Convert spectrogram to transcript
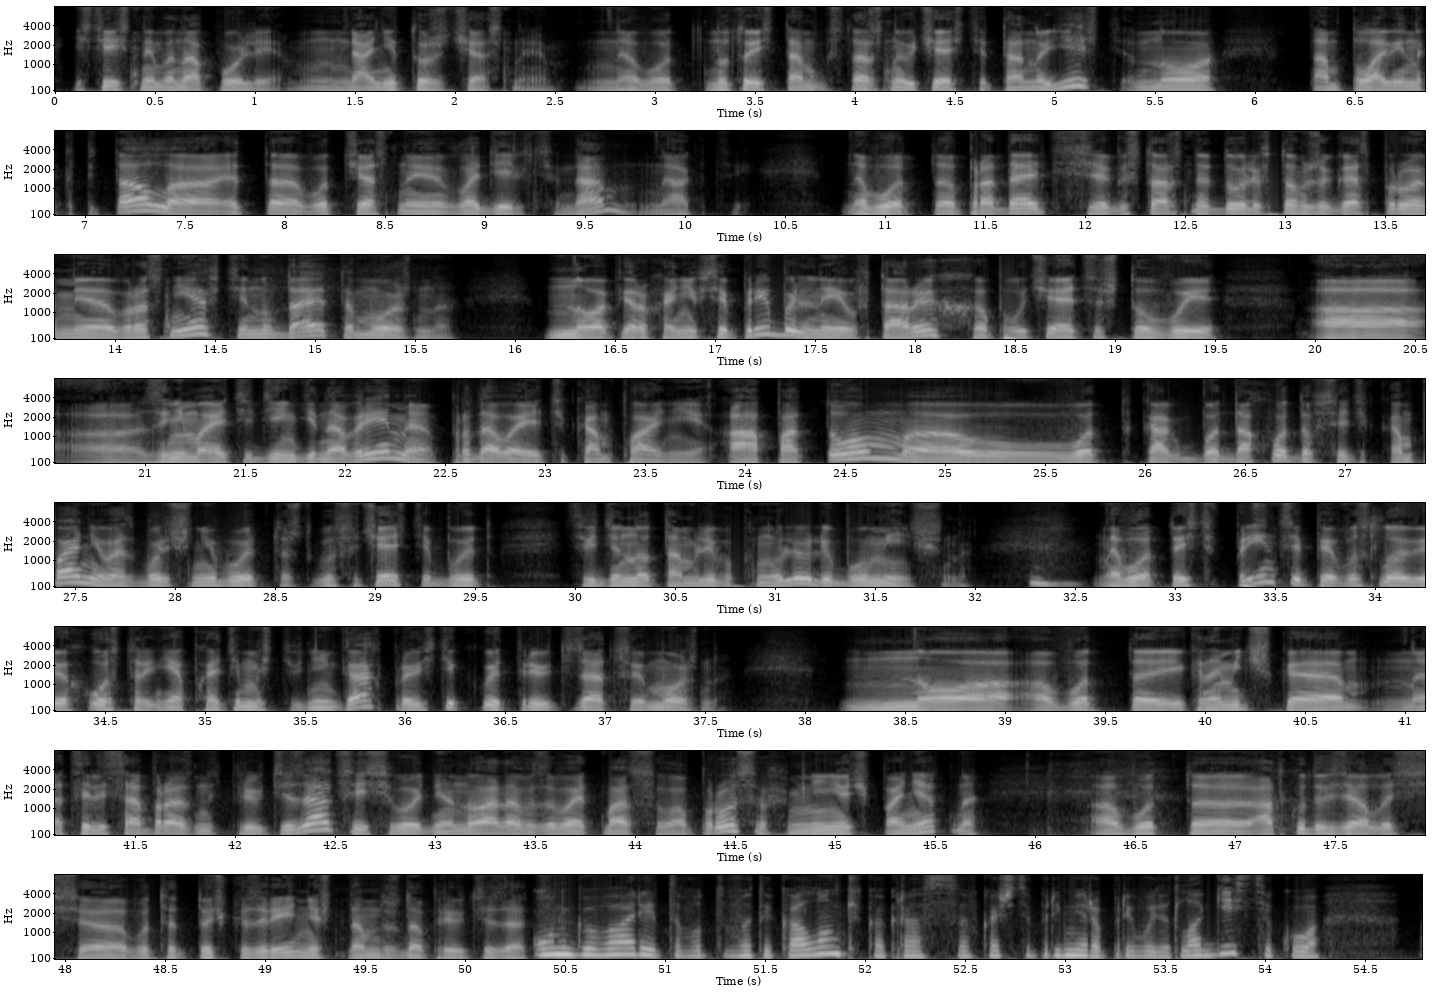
естественные монополии, они тоже частные. Вот. Ну, то есть там государственное участие-то оно есть, но там половина капитала – это вот частные владельцы, да, акций. Вот, продать государственную долю в том же «Газпроме» в «Роснефти», ну да, это можно. Но, во-первых, они все прибыльные, во-вторых, получается, что вы занимаете деньги на время, продавая эти компании, а потом а, вот как бы доходов с этих компаний у вас больше не будет, потому что госучастие будет сведено там либо к нулю, либо уменьшено. Uh-huh. Вот, то есть, в принципе, в условиях острой необходимости в деньгах провести какую-то приватизацию можно. Но вот экономическая целесообразность приватизации сегодня, ну, она вызывает массу вопросов, мне не очень понятно, а вот э, откуда взялась э, вот эта точка зрения, что нам нужна приватизация? Он говорит, вот в этой колонке как раз в качестве примера приводит логистику.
